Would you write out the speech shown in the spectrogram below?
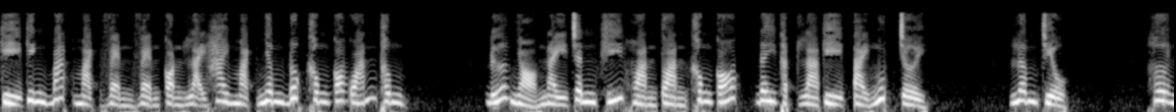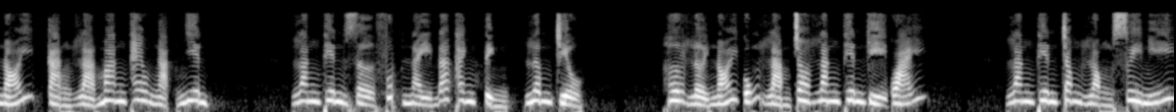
kỳ kinh bát mạch vẹn vẹn còn lại hai mạch nhâm đốc không có quán thông. Đứa nhỏ này chân khí hoàn toàn không có, đây thật là kỳ tài ngút trời. Lâm Triều. Hơ nói càng là mang theo ngạc nhiên. Lăng thiên giờ phút này đã thanh tỉnh, Lâm Triều hơi lời nói cũng làm cho Lăng Thiên kỳ quái. Lăng Thiên trong lòng suy nghĩ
